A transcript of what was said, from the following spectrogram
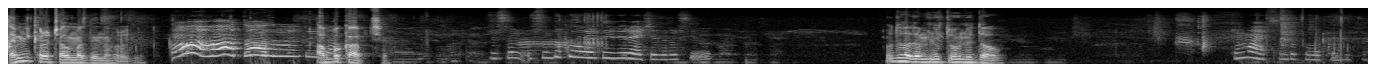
Дай мені, коротше, алмазний нагрудник. Ага, та, зараз ти Або капці. Сундукові тобі речі зараз. От гада мені того не дав. Ти маєш сундукове кабіти.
